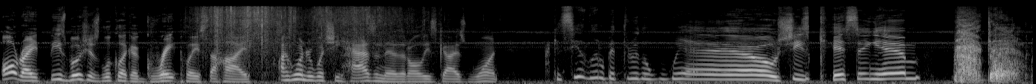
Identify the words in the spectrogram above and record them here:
All right, these bushes look like a great place to hide. I wonder what she has in there that all these guys want. I can see a little bit through the window. She's kissing him. Bad dog.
